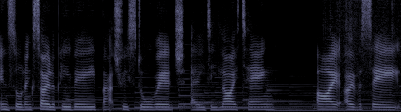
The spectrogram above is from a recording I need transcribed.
installing solar PV, battery storage, LED lighting. I oversee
